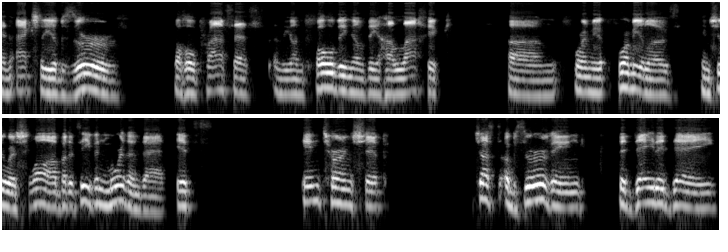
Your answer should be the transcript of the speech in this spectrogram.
and actually observe the whole process and the unfolding of the halachic um, formula, formulas in Jewish law, but it's even more than that. It's internship, just observing the day-to-day,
